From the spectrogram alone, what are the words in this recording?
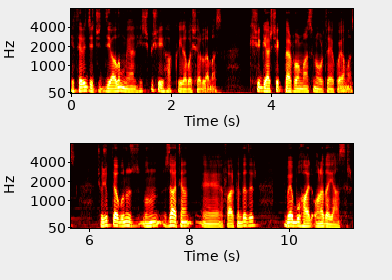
Yeterince ciddiye alınmayan hiçbir şey hakkıyla başarılamaz. Kişi gerçek performansını ortaya koyamaz. Çocuk da bunu, bunun zaten e, farkındadır ve bu hal ona da yansır.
